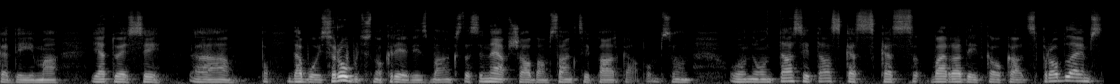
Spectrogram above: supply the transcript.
gadījumā, ja tu esi uh, dabūjis rubļus no Krievijas bankas, tas ir neapšaubām sankciju pārkāpums. Un, un, un tas ir tas, kas, kas var radīt kaut kādas problēmas.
